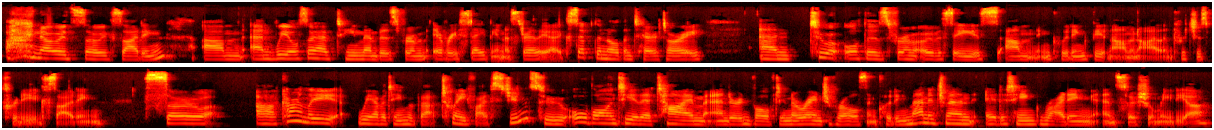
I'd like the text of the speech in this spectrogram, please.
I know it's so exciting. Um, and we also have team members from every state in Australia except the Northern Territory, and two authors from overseas, um, including Vietnam and Ireland, which is pretty exciting. So, uh, currently, we have a team of about 25 students who all volunteer their time and are involved in a range of roles, including management, editing, writing, and social media.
